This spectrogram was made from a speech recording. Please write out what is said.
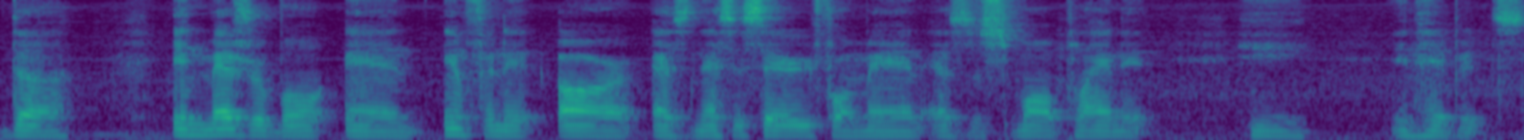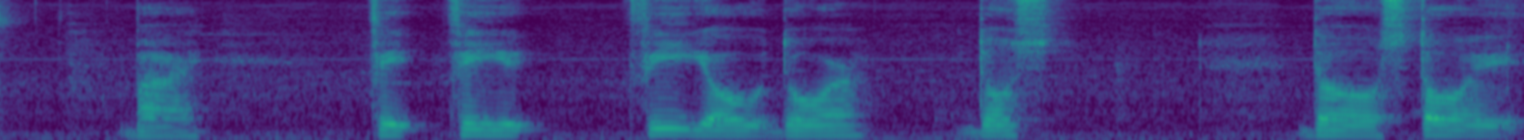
The immeasurable and infinite are as necessary for man as the small planet he inhabits. By Fyodor Dost Dostoevsky.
